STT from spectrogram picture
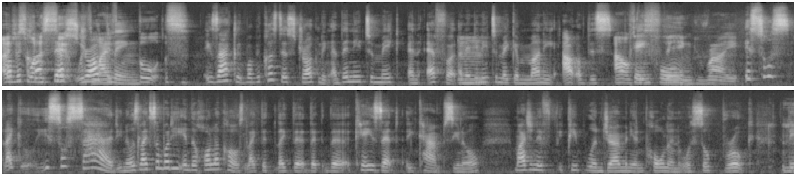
I just want to because they're sit with my struggling- thoughts. Exactly, but because they're struggling and they need to make an effort and they need to make a money out of this Mm. Out of painful this thing, right? it's so like it's so sad you know it's like somebody in the holocaust like the like the the, the kz camps you know imagine if people in germany and poland were so broke that they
